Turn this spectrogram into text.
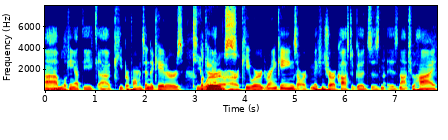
um, looking at the uh, key performance indicators, looking at our, our keyword rankings, our making sure our cost of goods is is not too high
